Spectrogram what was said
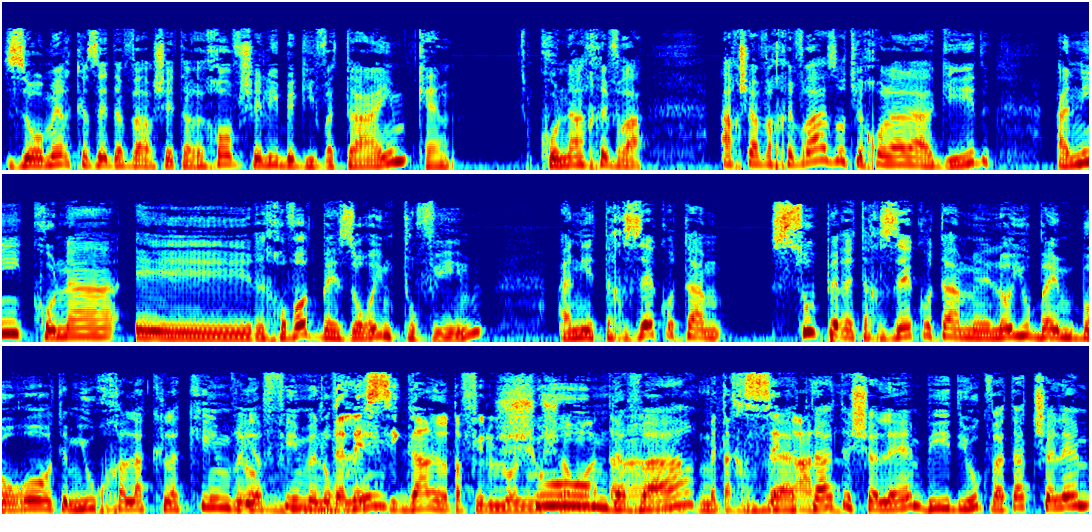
זה אומר כזה דבר, שאת הרחוב שלי בגבעתיים, כן. קונה חברה. עכשיו, החברה הזאת יכולה להגיד, אני קונה אה, רחובות באזורים טובים, אני אתחזק אותם, סופר אתחזק אותם, אה, לא יהיו בהם בורות, הם יהיו חלקלקים ויפים לא, ונוחים. גדלי סיגריות אפילו לא יהיו שם. שום אתה דבר, מתחזק ואתה על. תשלם, בדיוק, ואתה תשלם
